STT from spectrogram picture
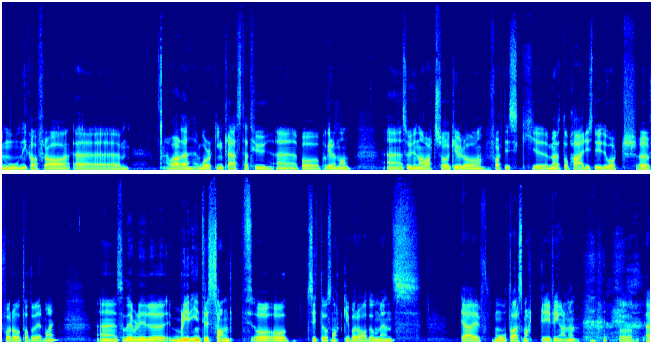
Monica fra hva er det? Working Class Tattoo på, på Grønland. Eh, Så hun har vært så kul å faktisk eh, møte opp her i studioet vårt eh, for å tatovere meg. Så det blir, blir interessant å, å sitte og snakke på radioen mens jeg mottar smerte i fingeren min. Så, ja.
